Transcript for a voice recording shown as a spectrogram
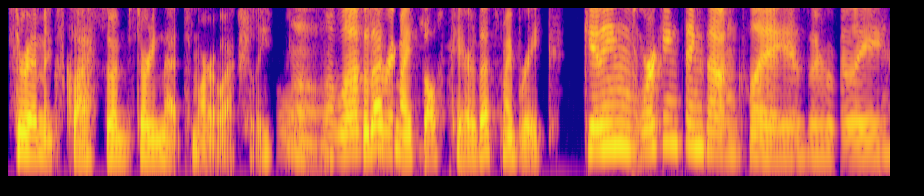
ceramics class, so I'm starting that tomorrow actually. I Oh. love So that's ceramic- my self-care. That's my break. getting working things out in clay is a really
